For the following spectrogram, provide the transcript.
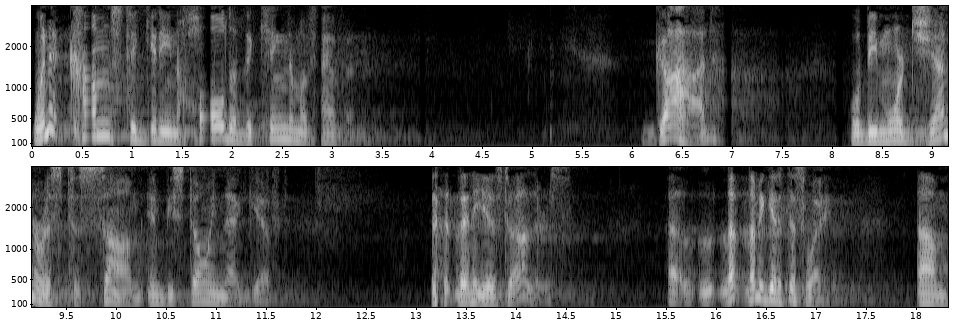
when it comes to getting hold of the kingdom of heaven, God will be more generous to some in bestowing that gift than he is to others. Uh, let, let, me get it this way. Um,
